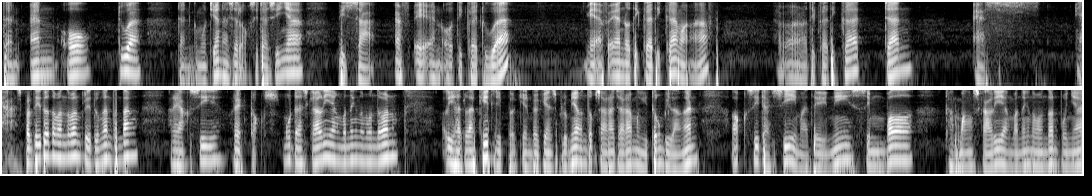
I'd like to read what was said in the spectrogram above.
dan NO2 dan kemudian hasil oksidasinya bisa FeNO32 ya FeNO33 maaf. FeNO33 dan S. Ya seperti itu teman-teman perhitungan tentang reaksi redox mudah sekali yang penting teman-teman lihat lagi di bagian-bagian sebelumnya untuk cara-cara menghitung bilangan oksidasi. Materi ini simple, gampang sekali. Yang penting teman-teman punya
